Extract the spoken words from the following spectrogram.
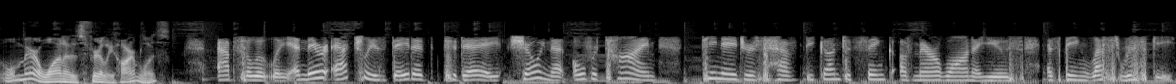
well, marijuana is fairly harmless. Absolutely. And there actually is data today showing that over time, teenagers have begun to think of marijuana use as being less risky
